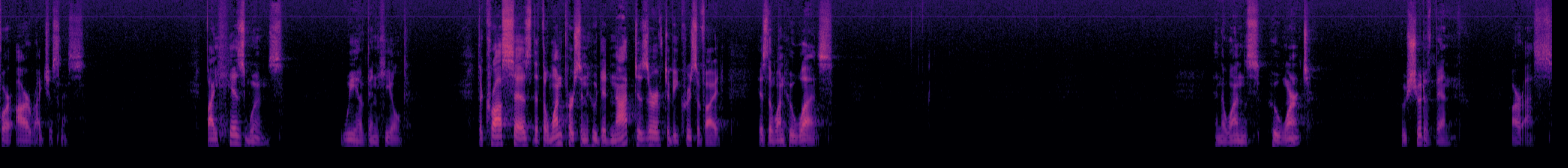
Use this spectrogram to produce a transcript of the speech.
for our righteousness. By his wounds, we have been healed. The cross says that the one person who did not deserve to be crucified is the one who was. And the ones who weren't, who should have been, are us.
